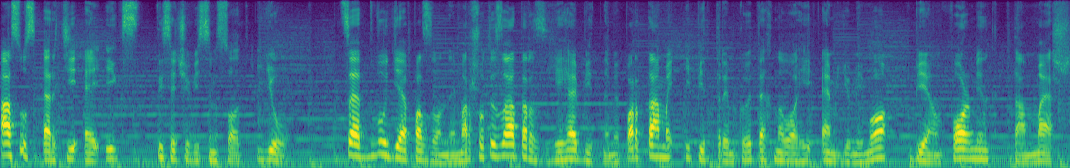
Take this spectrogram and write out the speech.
Asus RT-AX 1800U. Це дводіапазонний маршрутизатор з гігабітними портами і підтримкою технологій MU-MIMO, BM-Forming та Mesh.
